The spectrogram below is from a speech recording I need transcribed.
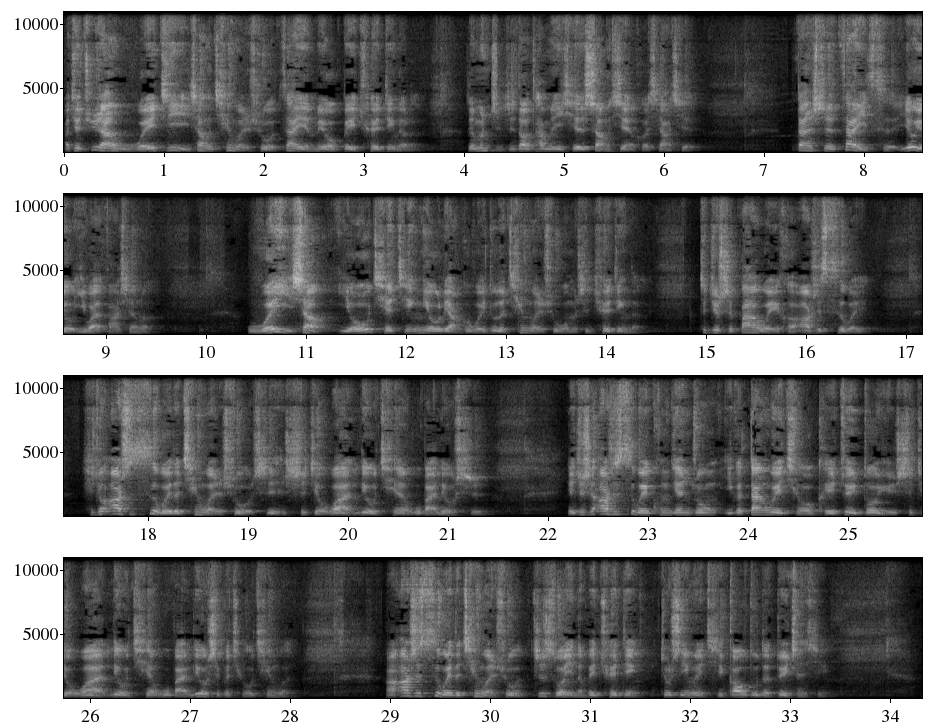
而且居然五维及以上的亲吻数再也没有被确定的了，人们只知道它们一些上限和下限。但是再一次又有意外发生了，五维以上有且仅有两个维度的亲吻数，我们是确定的，这就是八维和二十四维。其中二十四维的亲吻数是十九万六千五百六十，也就是二十四维空间中一个单位球可以最多与十九万六千五百六十个球亲吻。而二十四维的亲吻数之所以能被确定，就是因为其高度的对称性。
